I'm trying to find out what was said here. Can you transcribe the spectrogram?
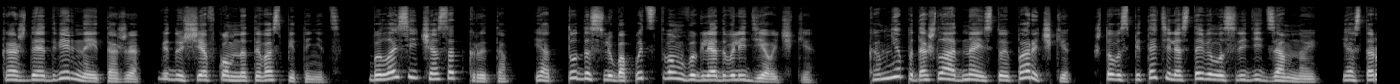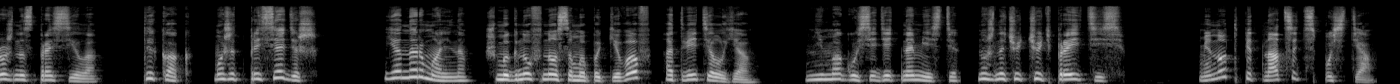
Каждая дверь на этаже, ведущая в комнаты воспитанниц, была сейчас открыта и оттуда с любопытством выглядывали девочки. Ко мне подошла одна из той парочки, что воспитатель оставила следить за мной, и осторожно спросила. «Ты как? Может, присядешь?» «Я нормально», – шмыгнув носом и покивав, ответил я. «Не могу сидеть на месте, нужно чуть-чуть пройтись». Минут пятнадцать спустя.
